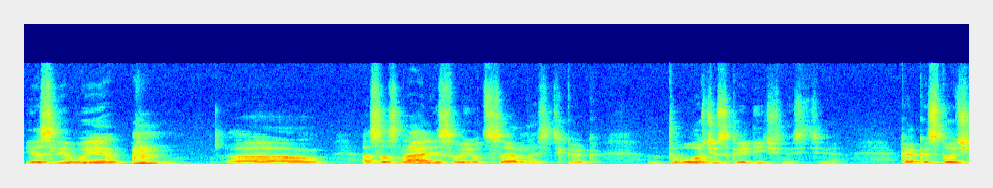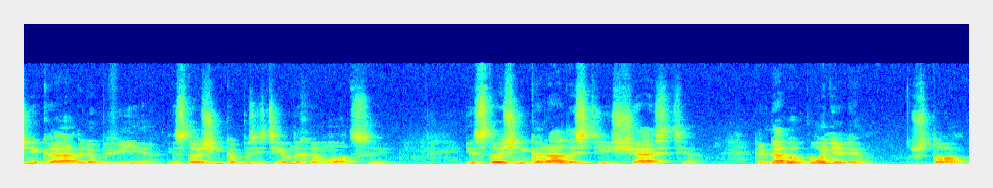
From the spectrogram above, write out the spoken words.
если вы э, осознали свою ценность как творческой личности, как источника любви, источника позитивных эмоций, источника радости и счастья. Когда вы поняли, что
